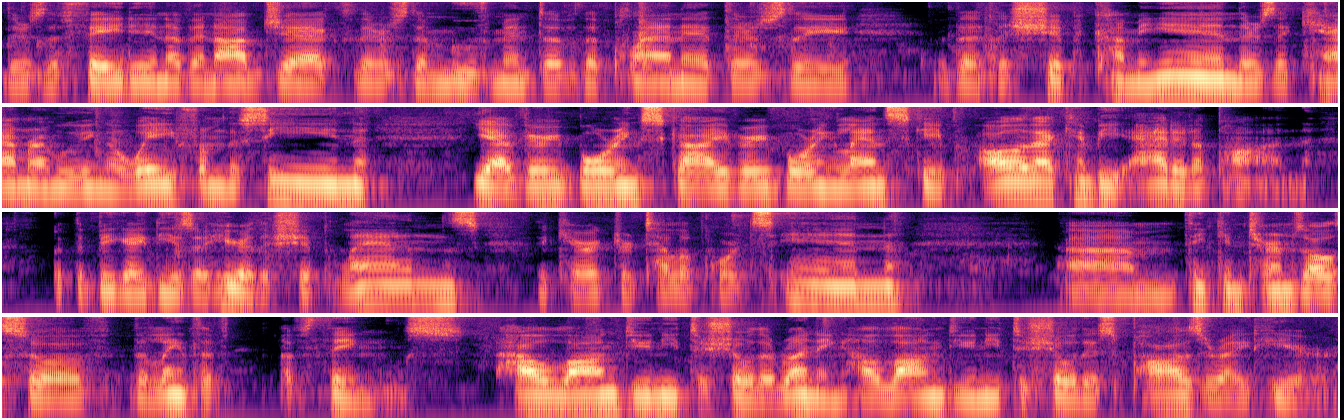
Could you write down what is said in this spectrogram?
there's the fade in of an object, there's the movement of the planet, there's the, the, the ship coming in, there's the camera moving away from the scene, yeah, very boring sky, very boring landscape. All of that can be added upon. But the big ideas are here. The ship lands, the character teleports in. Um, think in terms also of the length of, of things. How long do you need to show the running? How long do you need to show this pause right here?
